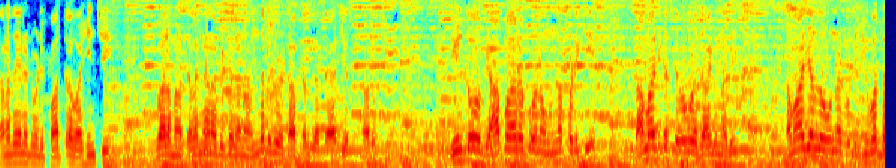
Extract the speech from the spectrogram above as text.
తనదైనటువంటి పాత్ర వహించి ఇవాళ మన తెలంగాణ బిడ్డలను అందరినీ కూడా డాక్టర్లుగా తయారు చేస్తున్నారు. దీంట్లో వ్యాపార కోణం ఉన్నప్పటికీ సామాజిక సేవ కూడా దాగి ఉన్నది. సమాజంలో ఉన్నటువంటి యువత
